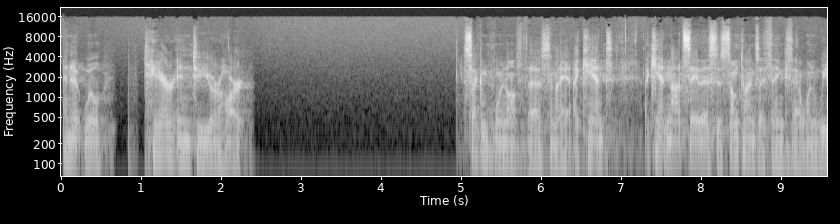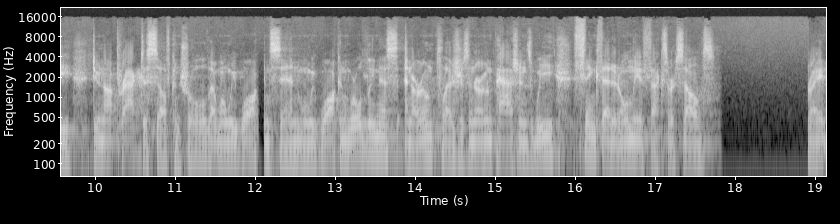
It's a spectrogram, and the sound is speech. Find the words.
and it will tear into your heart. Second point off this, and I, I, can't, I can't not say this, is sometimes I think that when we do not practice self control, that when we walk in sin, when we walk in worldliness and our own pleasures and our own passions, we think that it only affects ourselves. Right?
